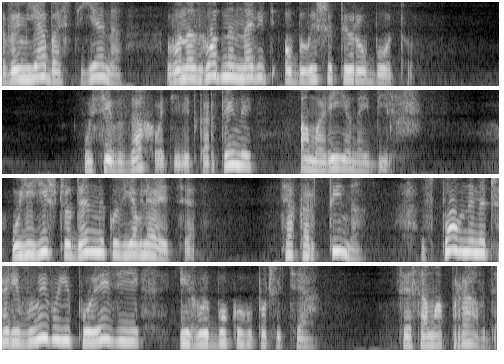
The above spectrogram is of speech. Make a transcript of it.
В ім'я Бастієна вона згодна навіть облишити роботу. Усі в захваті від картини, а Марія найбільш. У її щоденнику з'являється ця картина сповнена чарівливої поезії і глибокого почуття. Це сама правда.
